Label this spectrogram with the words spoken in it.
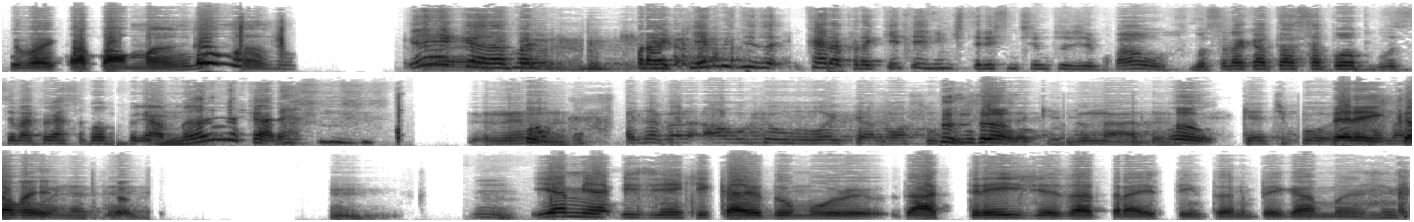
Você vai catar manga, mano? É, cara, pra, pra que precisa. Cara, pra que ter 23 centímetros de pau? Você vai catar essa porra, você vai pegar essa porra pra pegar manga, cara? Né, mano? Mas agora algo que eu vou entrar no assunto sério aqui, do nada. Ô, Que é tipo. Pera aí, tava na calma aí. Alemanha até. E a minha vizinha que caiu do muro há três dias atrás tentando pegar manga?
